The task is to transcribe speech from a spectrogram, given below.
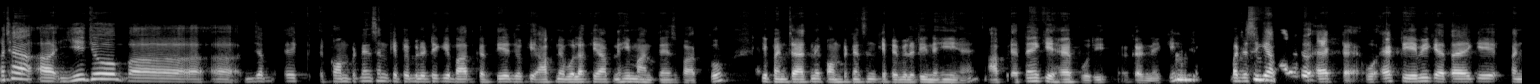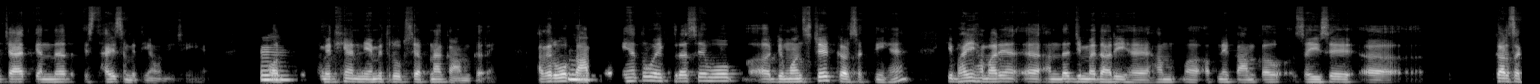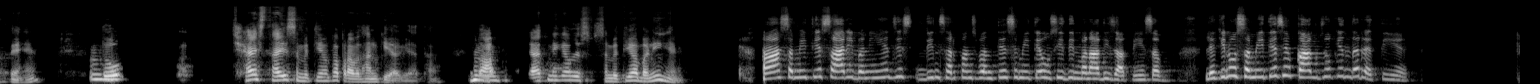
अच्छा ये जो जब एक कॉम्पिटेंस एंड कैपेबिलिटी की बात करती है जो कि आपने बोला कि आप नहीं मानते हैं इस बात को कि पंचायत में कॉम्पिटेंस एंड कैपेबिलिटी नहीं है आप कहते हैं कि है पूरी करने की। बट हम्म। जैसे कि हम्म। हमारा जो एक्ट है वो एक्ट ये भी कहता है कि पंचायत के अंदर स्थायी समितियाँ होनी चाहिए। और हम्म। समितियाँ नियमित रूप से अपना काम करें। अगर वो काम करती हैं तो वो एक तरह से वो डिमॉन्स्ट्रेट कर सकती हैं कि भाई हमारे अंदर ज़िम्मेदारी है हम अपने काम का सही से कर सकते हैं। तो छह स्थायी समितियों का प्रावधान किया गया था। तो आप पंचायत में क्या वो समितियाँ बनी हैं? हाँ समितियाँ सारी बनी हैं। जिस दिन सरपंच बनते हैं समितियाँ उसी दिन बना दी जाती हैं सब। लेकिन वो समितियाँ सिर्फ़ कागजों के अंदर रहती हैं।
